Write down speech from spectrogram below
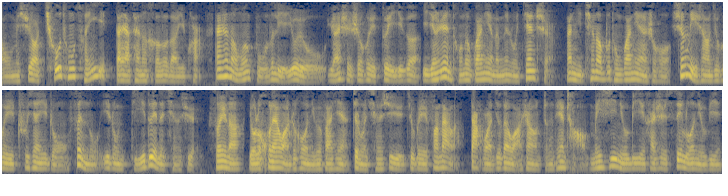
我们需要求同存异，大家才能合作到一块儿。但是呢，我们骨子里又有原始社会对一个已经认同的观念的那种坚持。那你听到不同观念的时候，生理上就会出现一种愤怒、一种敌对的情绪。所以呢，有了互联网之后，你会发现这种情绪就被放大了。大伙儿就在网上整天吵梅西牛逼还是 C 罗牛逼，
